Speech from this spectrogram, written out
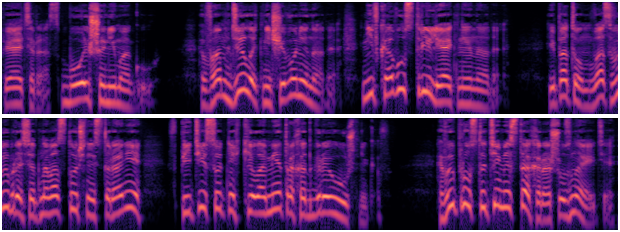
«Пять раз. Больше не могу. Вам делать ничего не надо, ни в кого стрелять не надо. И потом, вас выбросят на восточной стороне в пяти сотнях километрах от ГРУшников. Вы просто те места хорошо знаете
